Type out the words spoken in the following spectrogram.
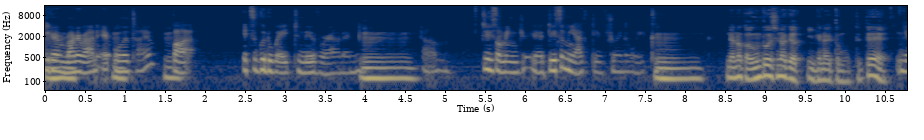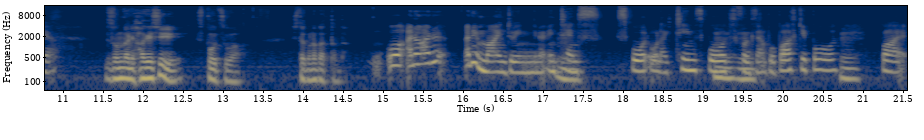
you don't run around it all the time, but it's a good way to move around and うん。 um, do something, yeah, do something active during the week. うん。いや、なんか運動しなきゃいけないと思ってて、 Yeah. そんなに激しいスポーツはしたくなかったんだ。 Well, I know I don't, I didn't mind doing you know intense sport or like team sports, for example, basketball. うん。 But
